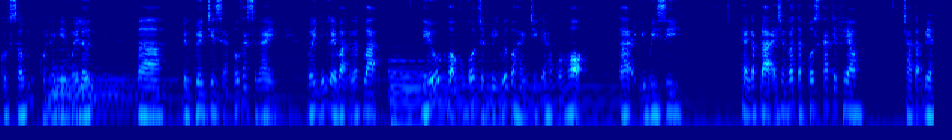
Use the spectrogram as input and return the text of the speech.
cuộc sống của thanh niên mới lớn và đừng quên chia sẻ podcast này với những người bạn của các bạn nếu họ cũng có chuẩn bị bước vào hành trình đại học của họ tại UBC. Hẹn gặp lại trong các tập postcard tiếp theo. Chào tạm biệt.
